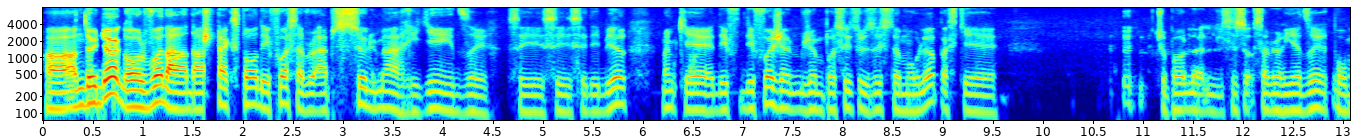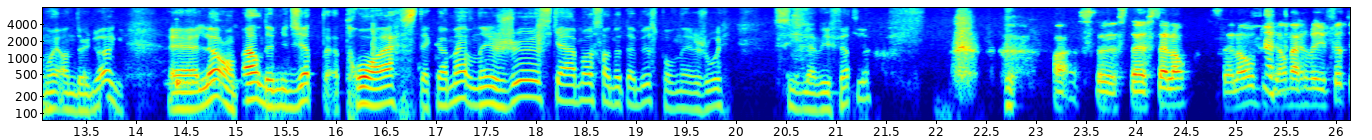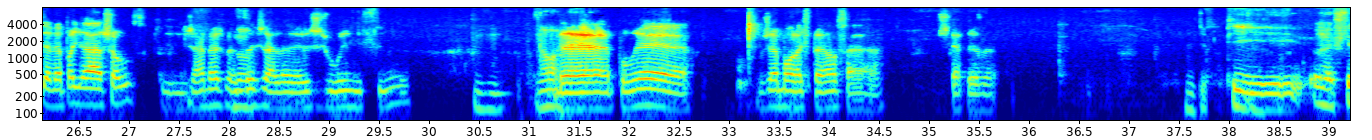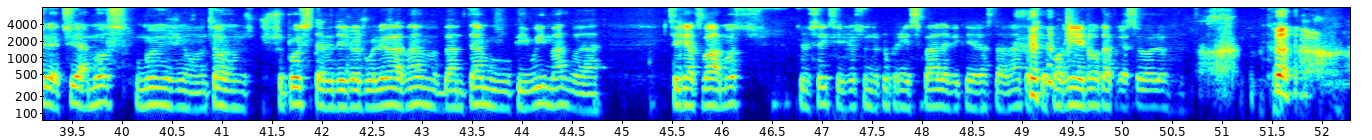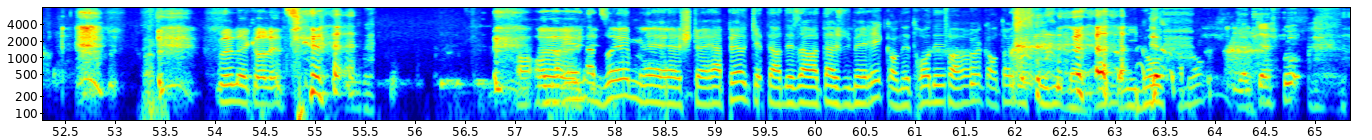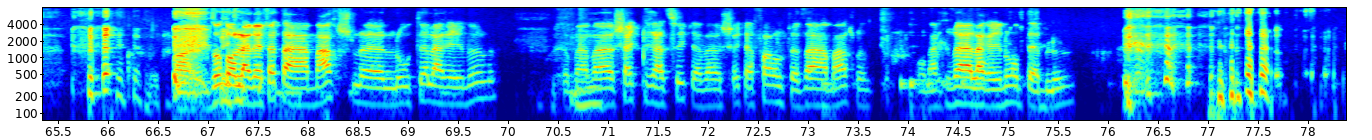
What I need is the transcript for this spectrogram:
En underdog, on le voit dans, chaque sport, des fois, ça veut absolument rien dire. C'est débile. Même que des, des fois, j'aime pas ça utiliser ce mot-là parce que. Je sais pas, ça, ça veut rien dire pour moi, underdog. Euh, là, on parle de midget 3A. C'était comment venir jusqu'à Amos en autobus pour venir jouer, si vous l'avez fait, là? Ah, c'était- long. C'était long, puis quand on arrivait ici, il n'y avait pas grand-chose. Puis jamais je me Non. disais que j'allais jouer ici. Mhm. Ah ouais. Mais pour vrai, j'aime mon expérience à- jusqu'à présent. Puis, rajouter là-dessus, Amos, moi, je sais pas si tu avais déjà joué là avant, Bam Tam ou puis oui, Matt, ben, tu sais, quand tu vas à Amos, tu, le sais que c'est juste une rue principale avec les restaurants, parce qu'il n'y a pas rien d'autre après ça. Là. Ouais, d'accord là-dessus. On n'a Euh, rien à dire, mais je te rappelle que tu es en désavantage numérique. On est trois défenseurs contre un de Squeezie. Ben, pardon. Je le cache pas. Ouais, nous autres, on l'avait fait à marche, l'hôtel Arena. là. Comme avant chaque pratique, avant chaque affaire, on le faisait à marche. On arrivait à l'Arena, on était bleu.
